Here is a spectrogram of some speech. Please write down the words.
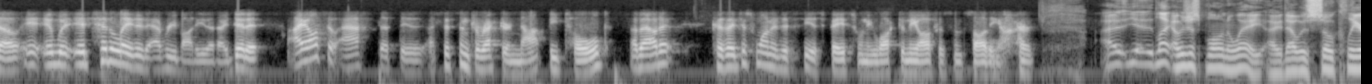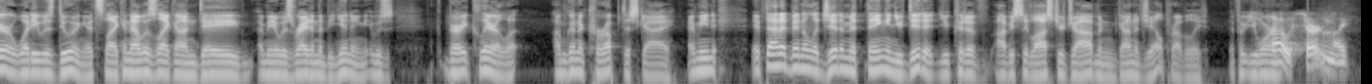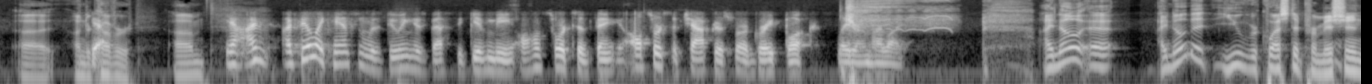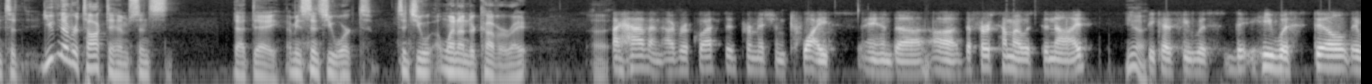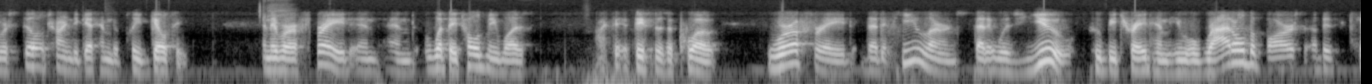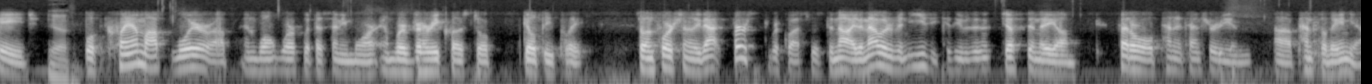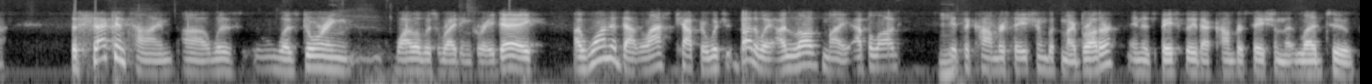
So it it, it titillated everybody that I did it. I also asked that the assistant director not be told about it because I just wanted to see his face when he walked in the office and saw the art. I, yeah, like I was just blown away. I, that was so clear what he was doing. It's like, and that was like on day. I mean, it was right in the beginning. It was very clear. I'm going to corrupt this guy. I mean, if that had been a legitimate thing and you did it, you could have obviously lost your job and gone to jail probably if you weren't Oh, certainly. uh, undercover. Um, yeah, I I feel like Hanssen was doing his best to give me all sorts of things, all sorts of chapters for a great book later in my life. I know. Uh, I know that you requested permission to. You've never talked to him since that day. I mean, since you worked, since you went undercover, right? Uh, I haven't. I've requested permission twice, and uh, uh, the first time I was denied. Yeah. Because he was he was still they were still trying to get him to plead guilty and they were afraid. And and what they told me was, I think this is a quote: "We're afraid that if he learns that it was you who betrayed him, he will rattle the bars of his cage, yeah. will clam up, lawyer up, and won't work with us anymore. And we're very close to a guilty plea." So unfortunately, that first request was denied, and that would have been easy because he was in, just in a um, federal penitentiary in uh, Pennsylvania. The second time uh, was was during while I was writing Gray Day. I wanted that last chapter, which, by the way, I love my epilog mm-hmm. It's a conversation with my brother, and it's basically that conversation that led to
